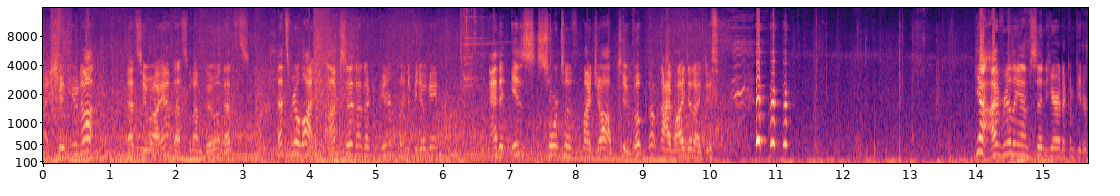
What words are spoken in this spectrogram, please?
I shit you not. That's who I am. That's what I'm doing. That's that's real life. I'm sitting at a computer playing a video game, and it is sort of my job too. Oh, oh I, why did I do? yeah, I really am sitting here at a computer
